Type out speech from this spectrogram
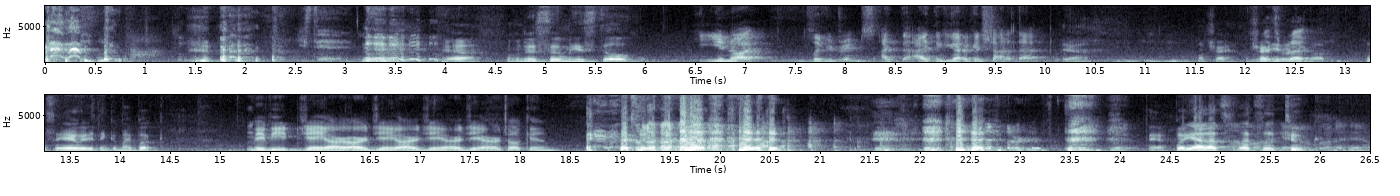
He's dead. Yeah, I'm gonna assume he's still. You know what? Live your dreams. I, th- I think you got a good shot at that. Yeah, I'll try. I'll try That's hitting right. him up. I'll say, hey, what do you think of my book? Maybe JRR, JR, JR, Tolkien. the third. Yeah. Yeah, but yeah, that's I that's wanna a Took. wanna hit him.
